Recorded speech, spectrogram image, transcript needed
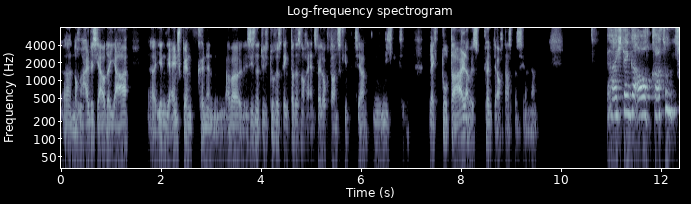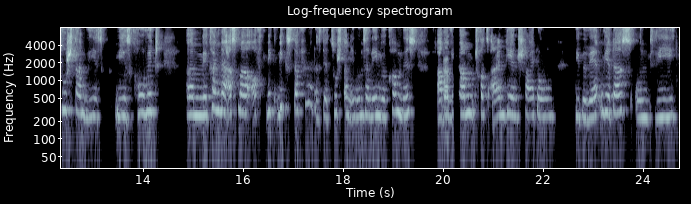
äh, noch ein halbes Jahr oder Jahr äh, irgendwie einsperren können. Aber es ist natürlich durchaus denkbar, dass es noch ein, zwei Lockdowns gibt. Ja, nicht vielleicht total, aber es könnte auch das passieren. Ja, ja ich denke auch, gerade so ein Zustand wie es, wie es Covid, ähm, wir können da erstmal oft nichts dafür, dass der Zustand in unser Leben gekommen ist. Aber ja. wir haben trotz allem die Entscheidung, wie bewerten wir das und wie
